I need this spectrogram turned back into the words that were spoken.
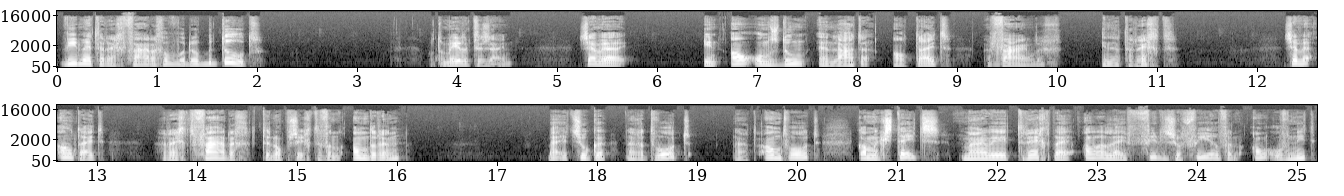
wie met de rechtvaardigen wordt bedoeld. Om eerlijk te zijn, zijn we in al ons doen en laten altijd vaardig in het recht? Zijn wij altijd rechtvaardig ten opzichte van anderen? Bij het zoeken naar het woord, naar het antwoord, kwam ik steeds maar weer terecht bij allerlei filosofieën van al of niet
